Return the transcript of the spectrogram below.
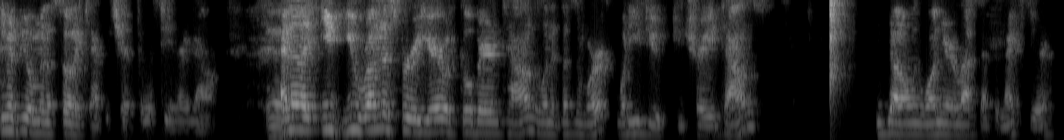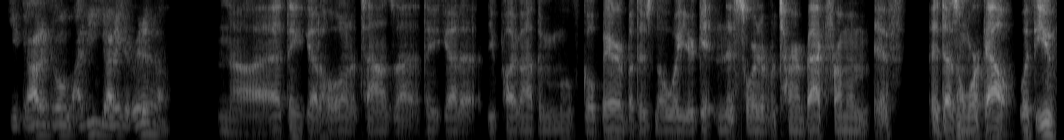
Even people in Minnesota can't be cheering for this team right now. yeah. And then like you, you run this for a year with Gobert and Towns. And when it doesn't work, what do you do? Do you trade Towns? You've got only one year left after next year. You gotta go. I think you gotta get rid of him. No, I think you got to hold on to Towns. I think you got to. You're probably gonna have to move Gobert, but there's no way you're getting this sort of return back from him if it doesn't work out with you.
